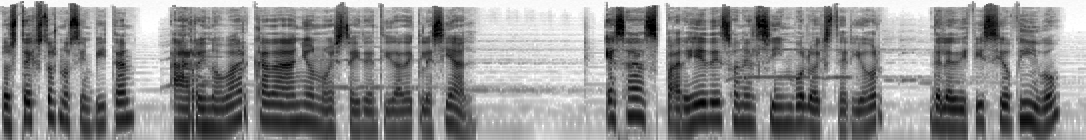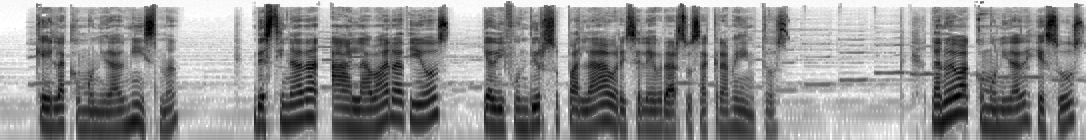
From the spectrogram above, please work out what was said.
los textos nos invitan a renovar cada año nuestra identidad eclesial. Esas paredes son el símbolo exterior del edificio vivo, que es la comunidad misma, destinada a alabar a Dios y a difundir su palabra y celebrar sus sacramentos. La nueva comunidad de Jesús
